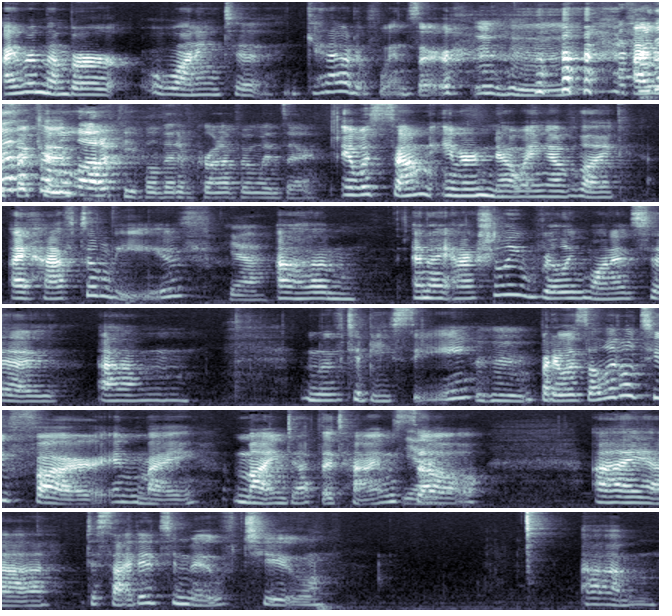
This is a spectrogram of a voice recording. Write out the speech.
I remember wanting to get out of Windsor. Mm-hmm. I've heard that from a, lot of people that have grown up in Windsor. It was some inner knowing of like, I have to leave. Yeah. Um, and I actually really wanted to um, move to BC, mm-hmm. but it was a little too far in my mind at the time. Yeah. So I uh, decided to move to um,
